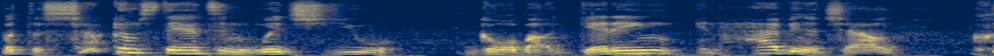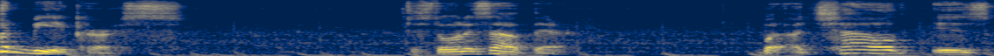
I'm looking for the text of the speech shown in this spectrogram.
but the circumstance in which you go about getting and having a child could be a curse. Just throwing this out there. But a child is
